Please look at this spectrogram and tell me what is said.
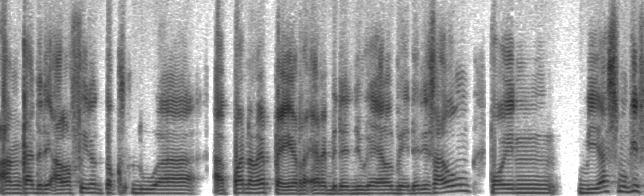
angka dari Alvin untuk dua apa namanya pair RB dan juga LB. Dari Saung poin bias mungkin.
